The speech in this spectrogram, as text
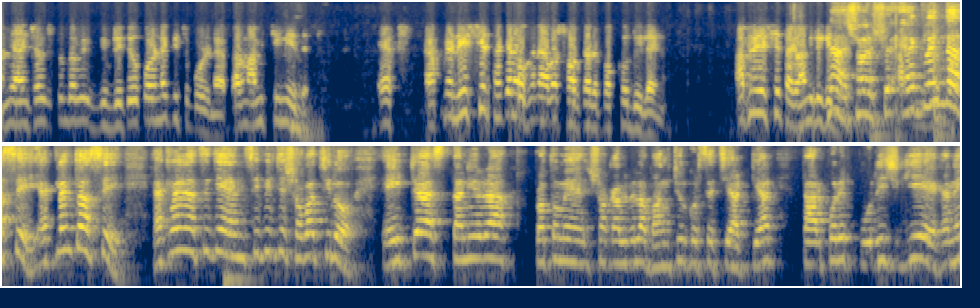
আমি আইন সালিশ বিবৃতিও পড়ি না, কিছু পড়ি না, কারণ আমি চিনি এদের। আপনি নিশ্চিত থাকেন, ওখানে আবার সরকারের পক্ষ দুই লাইন। আপনি নিশ্চিত থাকেন, আমি লিখে এক লাইন তো আছে, এক লাইন তো আছে। এক লাইন আছে যে এনসিপির যে সভা ছিল, এইটা স্থানীয়রা প্রথমে সকালবেলা ভাঙচুর করছে চেয়ার টিয়ার তারপরে পুলিশ গিয়ে এখানে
